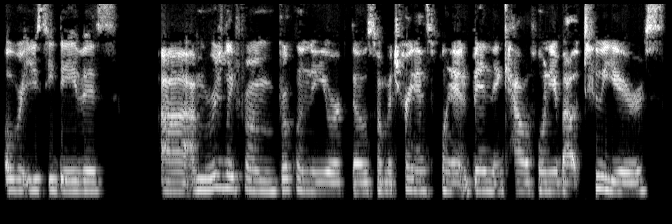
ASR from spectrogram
over at UC Davis. Uh, I'm originally from Brooklyn, New York, though, so I'm a transplant. Been in California about two years.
